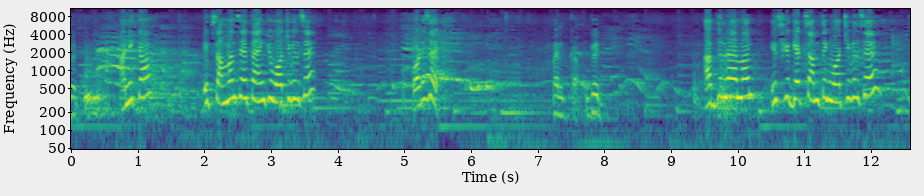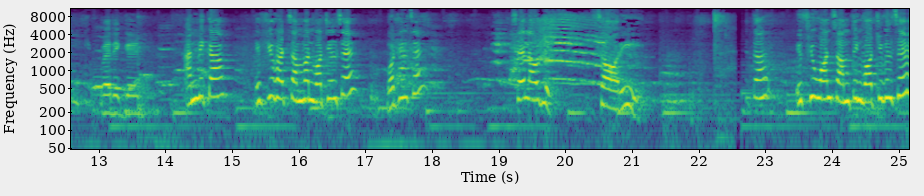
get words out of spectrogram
Good. Anika, if someone say thank you, what you will say? What is it? Welcome. Good. Abdul Rahman, if you get something, what you will say? Very good. Anvika, if you hurt someone, what you will say? What you will say? Say loudly. Sorry. If you want something, what you will say?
